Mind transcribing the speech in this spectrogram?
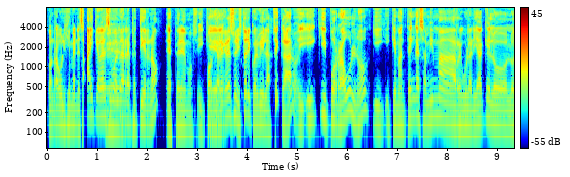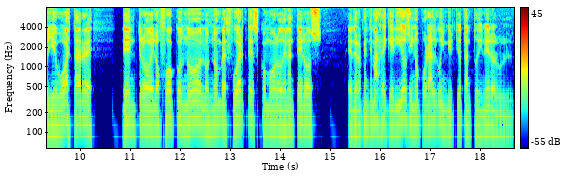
con Raúl Jiménez. Hay que ver si vuelve a repetir, ¿no? Esperemos. Y que, Porque regresa un histórico el Vila. Sí, claro. Y, y- y por Raúl, ¿no? Y, y que mantenga esa misma regularidad que lo, lo llevó a estar eh, dentro de los focos, ¿no? Los nombres fuertes como los delanteros eh, de repente más requeridos y no por algo invirtió tanto dinero el-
